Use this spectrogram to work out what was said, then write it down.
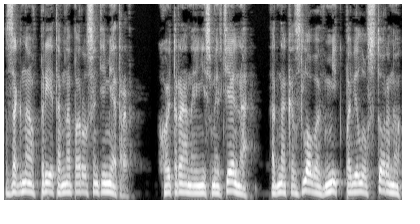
загнав при этом на пару сантиметров. Хоть рано и не смертельно, однако злого вмиг повело в сторону,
